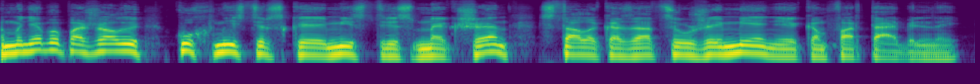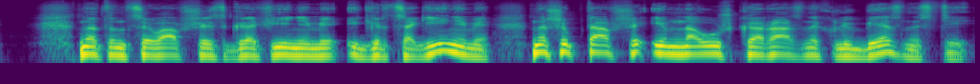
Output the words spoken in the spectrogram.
мне бы, пожалуй, кухмистерская мистрис Мэкшен стала казаться уже менее комфортабельной. Натанцевавшись с графинями и герцогинями, нашептавши им на ушко разных любезностей,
